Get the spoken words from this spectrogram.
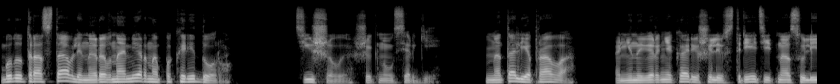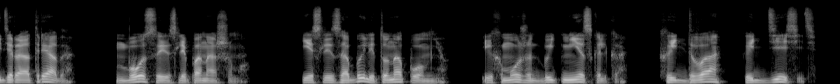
будут расставлены равномерно по коридору». «Тише вы», — шикнул Сергей. «Наталья права. Они наверняка решили встретить нас у лидера отряда. Босса, если по-нашему. Если забыли, то напомню. Их может быть несколько. Хоть два, хоть десять.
